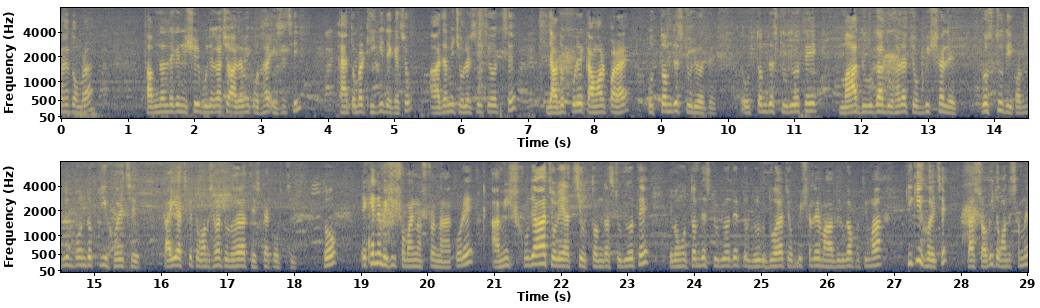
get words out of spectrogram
আছো তোমরা? থামনাল দেখে নিশ্চয়ই বুঝে গেছো আজ আমি কোথায় এসেছি। হ্যাঁ তোমরা ঠিকই দেখেছ। আজ আমি চলে এসেছি হচ্ছে যাদবপুরের কামারপাড়ায় উত্তমদের স্টুডিওতে। উত্তমদের স্টুডিওতে মা দুর্গা দু হাজার চব্বিশ সালের প্রস্তুতি, কতদিন পর্যন্ত কী হয়েছে, তাই আজকে তোমাদের সামনে তুলে ধরার চেষ্টা করছি। তো এখানে বেশি সময় নষ্ট না করে আমি সোজা চলে যাচ্ছি উত্তমদার স্টুডিওতে এবং উত্তমদের স্টুডিওতে দু হাজার চব্বিশ সালের মা দুর্গা প্রতিমা কী কী হয়েছে তার সবই তোমাদের সামনে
